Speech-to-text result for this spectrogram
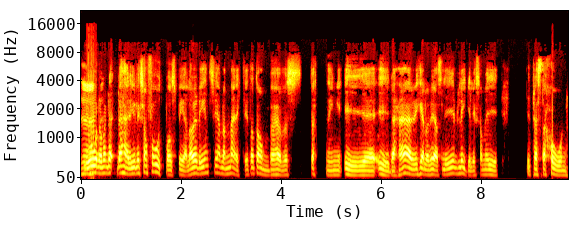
eh. Jo, men det, det, här är ju liksom fotbollsspelare. Det är inte så jävla märkligt att de behöver stöttning i, i det här. Hela deras liv ligger liksom i, i prestation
